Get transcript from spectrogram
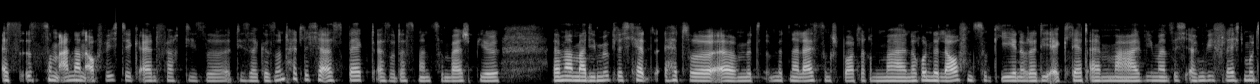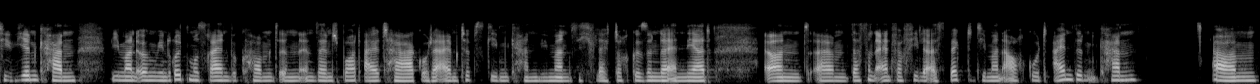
es ist zum anderen auch wichtig, einfach diese, dieser gesundheitliche Aspekt, also dass man zum Beispiel, wenn man mal die Möglichkeit hätte, äh, mit, mit einer Leistungssportlerin mal eine Runde laufen zu gehen oder die erklärt einem mal, wie man sich irgendwie vielleicht motivieren kann, wie man irgendwie einen Rhythmus reinbekommt in, in seinen Sportalltag oder einem Tipps geben kann, wie man sich vielleicht doch gesünder ernährt. Und ähm, das sind einfach viele Aspekte, die man auch gut einbinden kann. Ähm,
